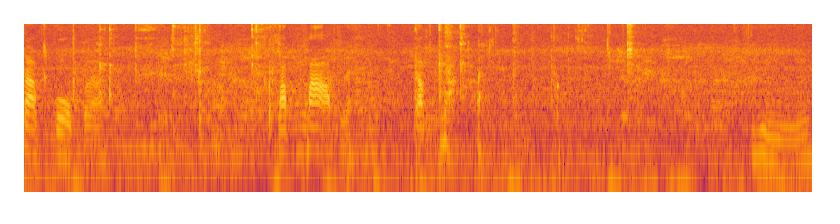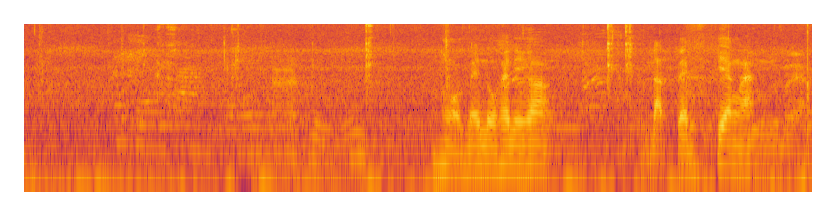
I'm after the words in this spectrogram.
สับกบอะปับปับเลยกับดักหืม โหเมนูแค่นี้ก็ ดัดเต็มเกลี้ยงแล้วดูเลยแบบ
